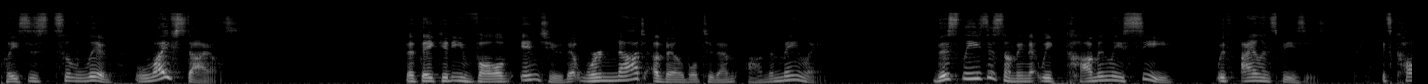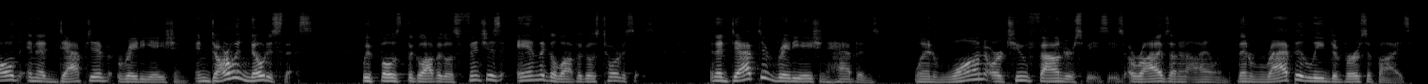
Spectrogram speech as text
places to live, lifestyles that they could evolve into that were not available to them on the mainland. This leads to something that we commonly see with island species. It's called an adaptive radiation. And Darwin noticed this with both the Galapagos finches and the Galapagos tortoises. An adaptive radiation happens when one or two founder species arrives on an island, then rapidly diversifies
